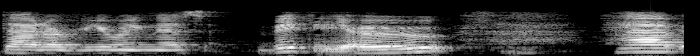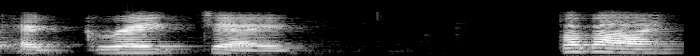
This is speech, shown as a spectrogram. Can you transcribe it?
that are viewing this video. Have a great day. Bye-bye.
